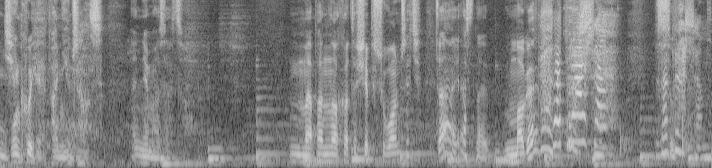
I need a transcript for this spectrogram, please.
Dziękuję, panie Jones. Nie ma za co. Ma pan ochotę się przyłączyć? Tak, jasne. Mogę? Zapraszam. Zapraszam.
